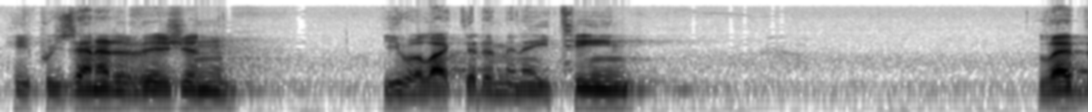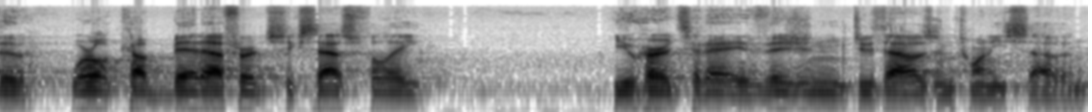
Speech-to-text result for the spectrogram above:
He presented a vision. You elected him in 18. Led the World Cup bid effort successfully. You heard today, Vision 2027.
